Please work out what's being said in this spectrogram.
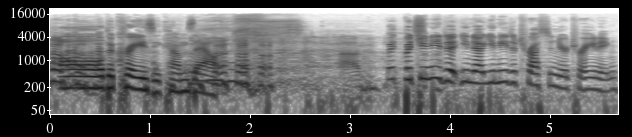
All the crazy comes out. But but you need to you know you need to trust in your training.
